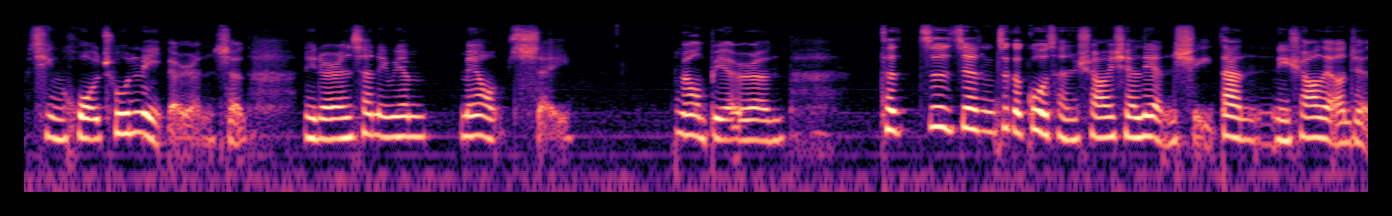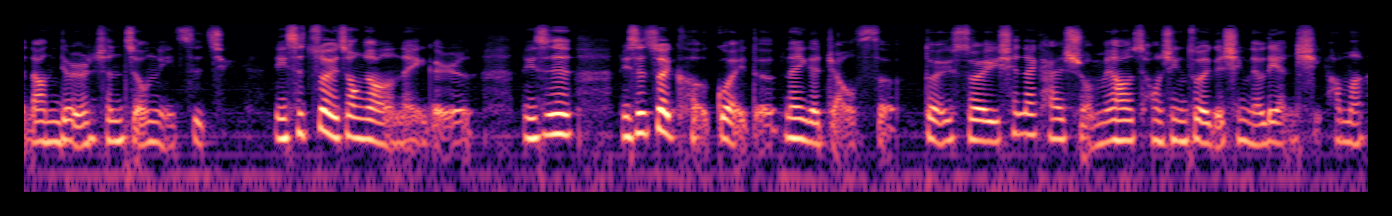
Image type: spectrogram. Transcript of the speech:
请活出你的人生。你的人生里面没有谁，没有别人，它这件这个过程需要一些练习，但你需要了解到，你的人生只有你自己，你是最重要的那一个人，你是你是最可贵的那个角色。对，所以现在开始，我们要重新做一个新的练习，好吗？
